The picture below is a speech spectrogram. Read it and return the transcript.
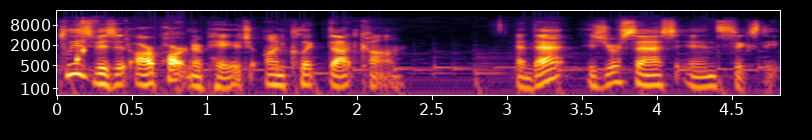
please visit our partner page on qlik.com. And that is your SaaS in 60.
